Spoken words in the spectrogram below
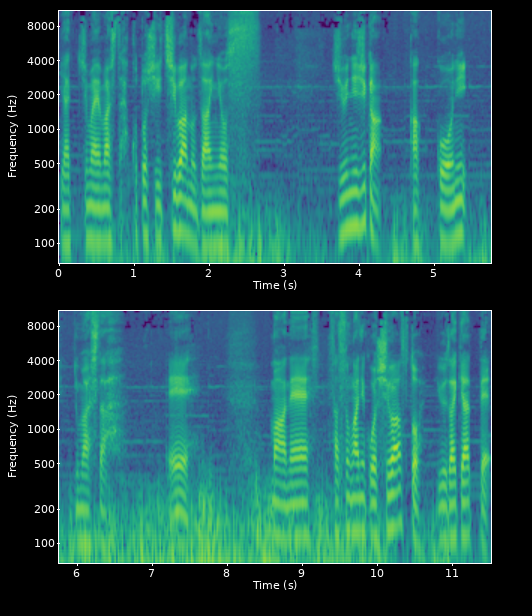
やっちまいました。今年一番の残業っす。12時間学校にいました。ええー、まあねさすがにこう師走というだけあって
